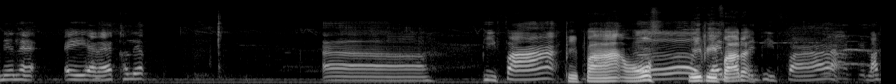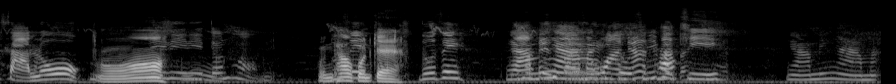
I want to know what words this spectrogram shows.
เนี่ยแหละไอ้อะไรเขาเรียกอ่าผีฟ้า ผีฟ้าอ๋อเออมีผีฟ้าด้วยยหมอนเป็นผีฟ้า รักษาโรคอ๋อนี่นี่ต้นหอมนี่คนเฒ่าคนแก่ ดูสิงามไม่งามอะเมื่อวานดูเนี้ยสินี่คผัรับกชีงามไม่งามอะ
